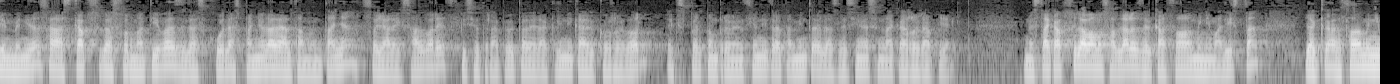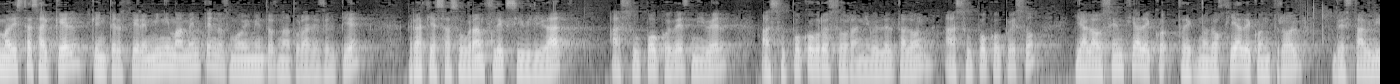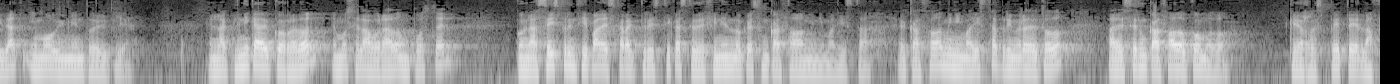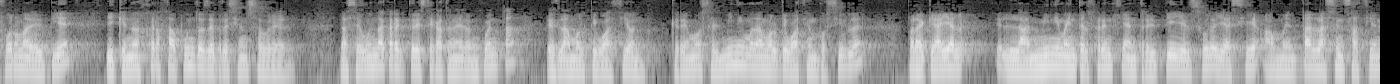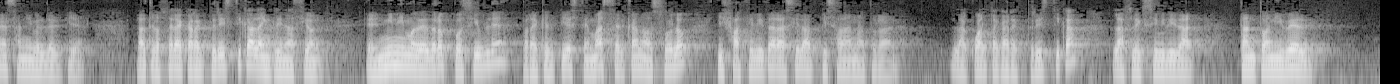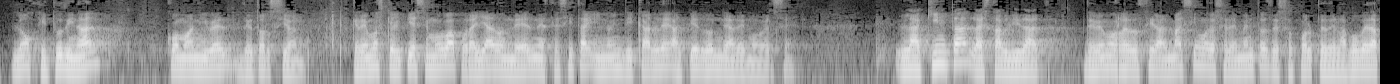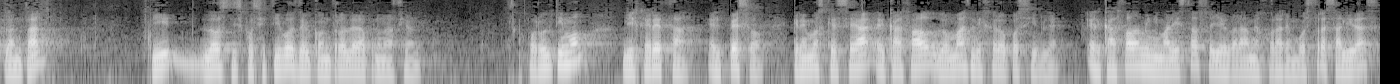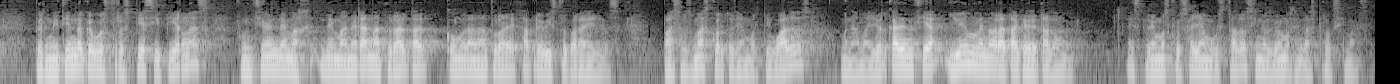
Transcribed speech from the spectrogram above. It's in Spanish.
Bienvenidos a las cápsulas formativas de la Escuela Española de Alta Montaña. Soy Alex Álvarez, fisioterapeuta de la Clínica del Corredor, experto en prevención y tratamiento de las lesiones en la carrera a pie. En esta cápsula vamos a hablaros del calzado minimalista, y el calzado minimalista es aquel que interfiere mínimamente en los movimientos naturales del pie, gracias a su gran flexibilidad, a su poco desnivel, a su poco grosor a nivel del talón, a su poco peso y a la ausencia de tecnología de control de estabilidad y movimiento del pie. En la clínica del corredor hemos elaborado un póster con las seis principales características que definen lo que es un calzado minimalista. El calzado minimalista, primero de todo, ha de ser un calzado cómodo, que respete la forma del pie y que no ejerza puntos de presión sobre él. La segunda característica a tener en cuenta es la amortiguación. Queremos el mínimo de amortiguación posible para que haya la mínima interferencia entre el pie y el suelo y así aumentar las sensaciones a nivel del pie. La tercera característica, la inclinación el mínimo de drop posible para que el pie esté más cercano al suelo y facilitar así la pisada natural. La cuarta característica, la flexibilidad, tanto a nivel longitudinal como a nivel de torsión. Queremos que el pie se mueva por allá donde él necesita y no indicarle al pie dónde ha de moverse. La quinta, la estabilidad. Debemos reducir al máximo los elementos de soporte de la bóveda plantar y los dispositivos del control de la pronación. Por último, ligereza, el peso. Queremos que sea el calzado lo más ligero posible. El calzado minimalista os ayudará a mejorar en vuestras salidas, permitiendo que vuestros pies y piernas funcionen de, manera natural tal como la naturaleza ha previsto para ellos. Pasos más cortos y amortiguados, una mayor cadencia y un menor ataque de talón. Esperemos que os hayan gustado y nos vemos en las próximas.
